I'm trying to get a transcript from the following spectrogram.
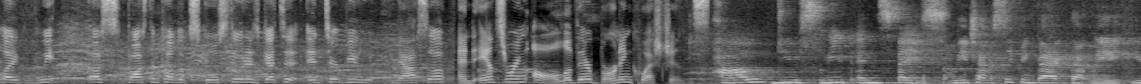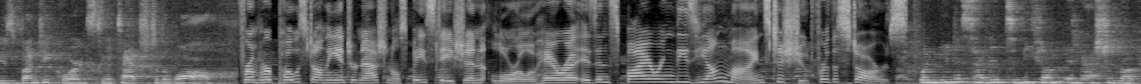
like we us Boston Public School students get to interview NASA and answering all of their burning questions. How do you sleep in space? We each have a sleeping bag that we use bungee cords to attach to the wall. From her post on the International Space Station, Loral O'Hara is inspiring these young minds to shoot for the stars. When you decided to become an astronaut,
